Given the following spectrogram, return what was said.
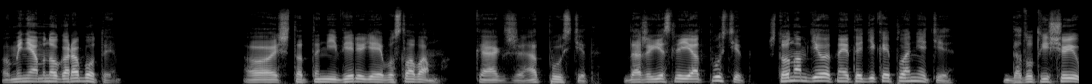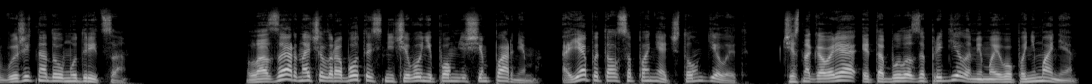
У меня много работы». Ой, что-то не верю я его словам. Как же, отпустит. Даже если и отпустит, что нам делать на этой дикой планете? Да тут еще и выжить надо умудриться. Лазар начал работать с ничего не помнящим парнем, а я пытался понять, что он делает. Честно говоря, это было за пределами моего понимания.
